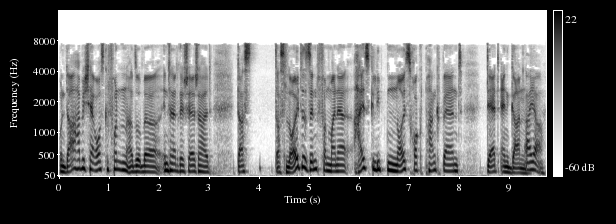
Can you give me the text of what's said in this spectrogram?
Und da habe ich herausgefunden, also über Internetrecherche halt, dass das Leute sind von meiner heißgeliebten Noise Rock Punk Band Dead and Gun. Ah ja,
